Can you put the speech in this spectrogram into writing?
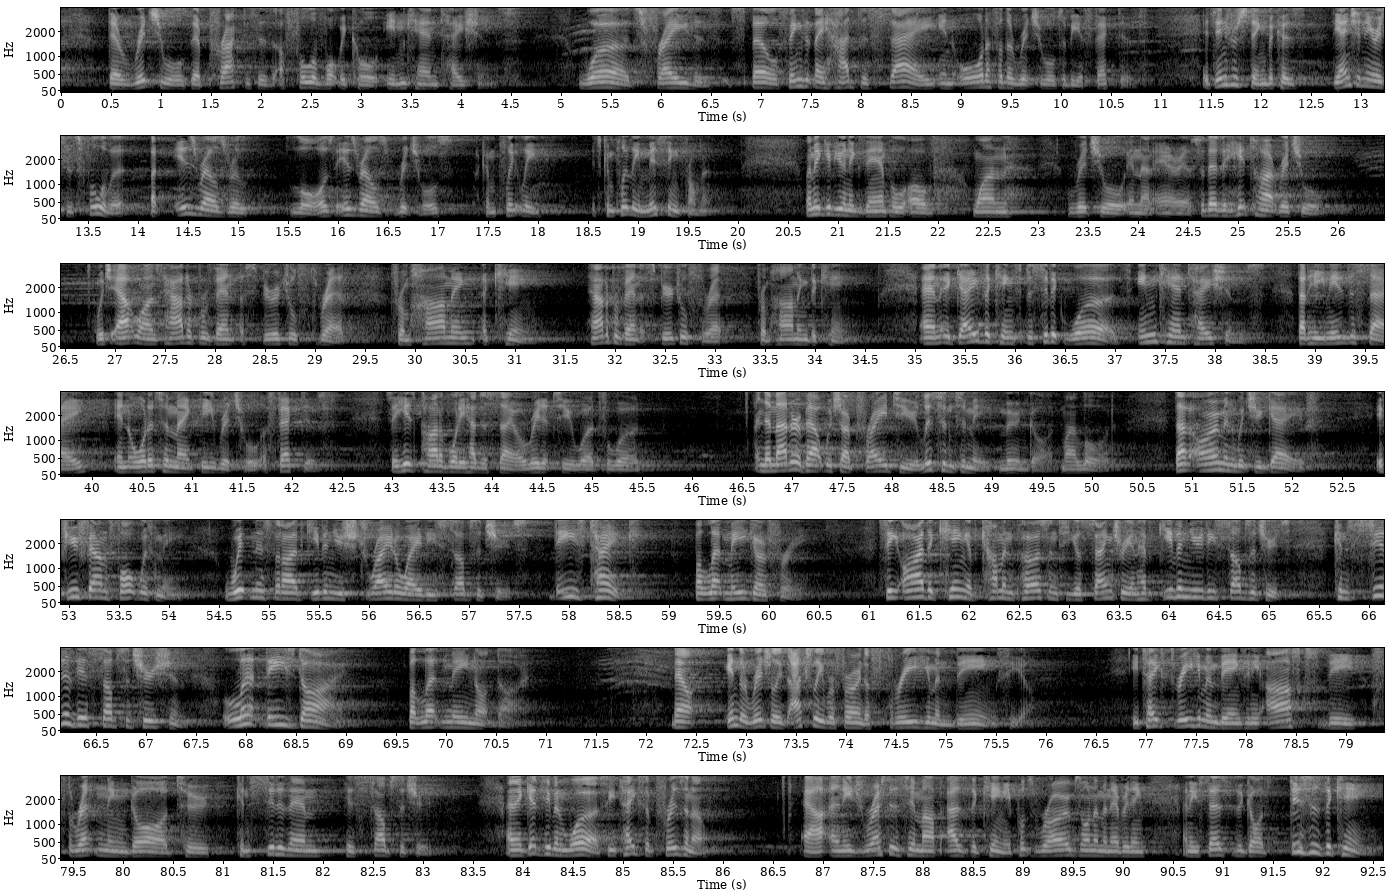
their rituals, their practices are full of what we call incantations words, phrases, spells, things that they had to say in order for the ritual to be effective. It's interesting because the ancient Near East is full of it, but Israel's re- laws, Israel's rituals, are completely, it's completely missing from it. Let me give you an example of one ritual in that area. So there's a Hittite ritual which outlines how to prevent a spiritual threat from harming a king. How to prevent a spiritual threat from harming the king. And it gave the king specific words, incantations that he needed to say in order to make the ritual effective. So here's part of what he had to say. I'll read it to you word for word. In the matter about which I prayed to you, listen to me, moon god, my lord. That omen which you gave, if you found fault with me, witness that I have given you straight away these substitutes. These take, but let me go free. See, I, the king, have come in person to your sanctuary and have given you these substitutes. Consider this substitution. Let these die, but let me not die. Now, in the ritual, he's actually referring to three human beings here. He takes three human beings and he asks the threatening God to consider them his substitute. And it gets even worse. He takes a prisoner out and he dresses him up as the king. He puts robes on him and everything and he says to the gods, This is the king,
